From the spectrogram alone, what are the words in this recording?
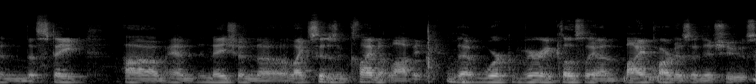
in the state um, and nation uh, like Citizen Climate Lobby that work very closely on bipartisan issues.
